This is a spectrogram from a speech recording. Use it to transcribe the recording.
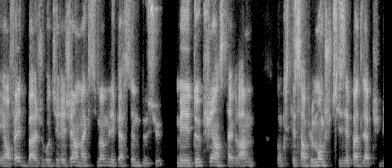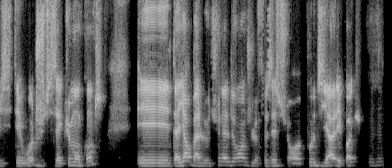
et en fait bah, je redirigeais un maximum les personnes dessus, mais depuis Instagram. Donc c'était simplement que je n'utilisais pas de la publicité ou autre, j'utilisais que mon compte. Et d'ailleurs, bah, le tunnel de vente, je le faisais sur euh, Podia à l'époque. Mhm.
